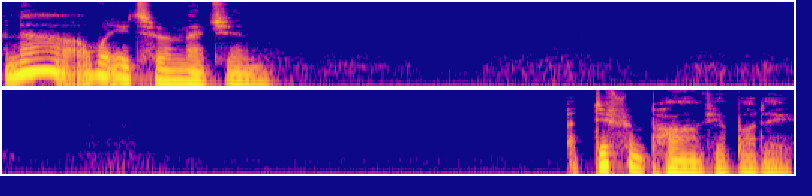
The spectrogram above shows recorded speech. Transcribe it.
And I want you to imagine a different part of your body.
